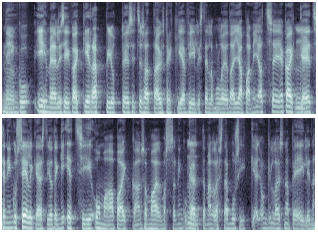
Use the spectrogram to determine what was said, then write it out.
niin kuin ihmeellisiä kaikkia räppijuttuja, ja sitten se saattaa yhtäkkiä fiilistellä mulle jotain japanijatseja ja kaikkea, mm. että se niin kuin selkeästi jotenkin etsii omaa paikkaansa maailmassa niin kuin mm. käyttämällä sitä musiikkia jonkinlaisena peilinä.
